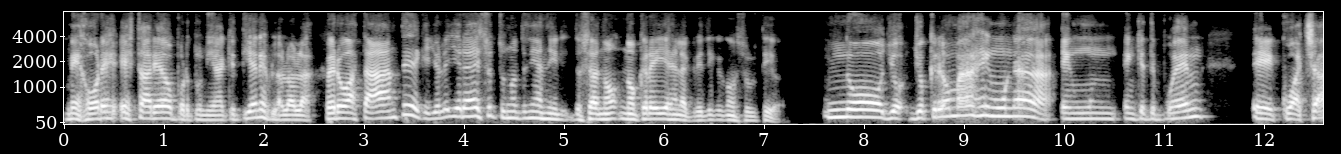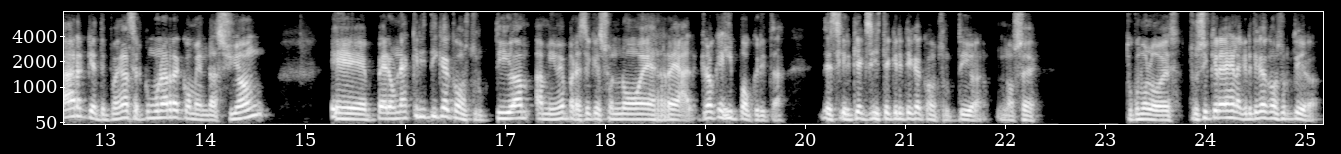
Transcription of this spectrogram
mejores esta área de oportunidad que tienes, bla, bla, bla. Pero hasta antes de que yo leyera eso, tú no tenías ni, o sea, no, no creías en la crítica constructiva. No, yo, yo creo más en una, en, un, en que te pueden eh, coachar, que te pueden hacer como una recomendación, eh, pero una crítica constructiva, a mí me parece que eso no es real. Creo que es hipócrita decir que existe crítica constructiva. No sé. ¿Tú cómo lo ves? ¿Tú sí crees en la crítica constructiva?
